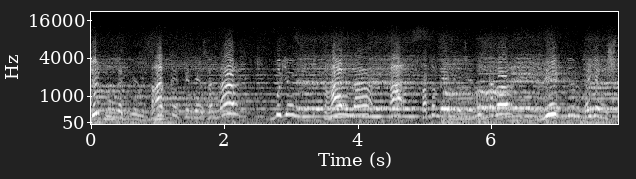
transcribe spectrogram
Türk milletinin tahakkuk ettirdiği eserler bugün hala ha, hatırlayabileceğimiz kadar büyüktür ve geniştir.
